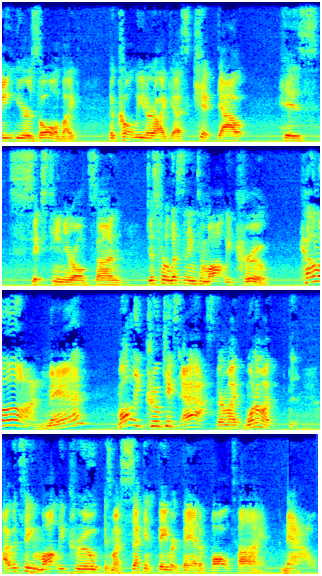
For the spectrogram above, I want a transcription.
eight years old. Like the cult leader, I guess, kicked out his sixteen-year-old son just for listening to Motley Crue. Come on, man! Motley Crue kicks ass. They're my one of my. I would say Motley Crue is my second favorite band of all time. Now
